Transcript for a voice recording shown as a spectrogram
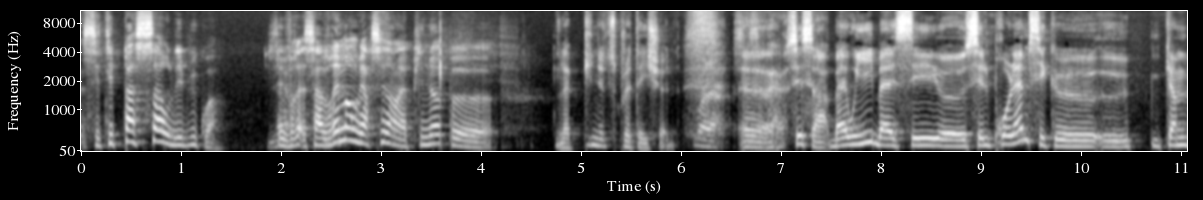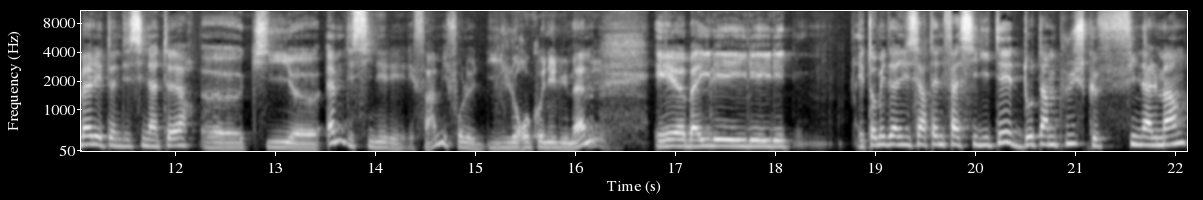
c'était pas ça au début, quoi. C'est vrai, ça a vraiment versé dans la pin-up. Euh, la pin exploitation. Voilà. Euh, c'est ça. Bah oui, bah c'est euh, c'est le problème, c'est que Campbell est un dessinateur qui aime dessiner les, femmes. Il faut le, il le reconnaît lui-même. Et bah il est, il est, il est, est tombé dans une certaine facilité, d'autant plus que finalement,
